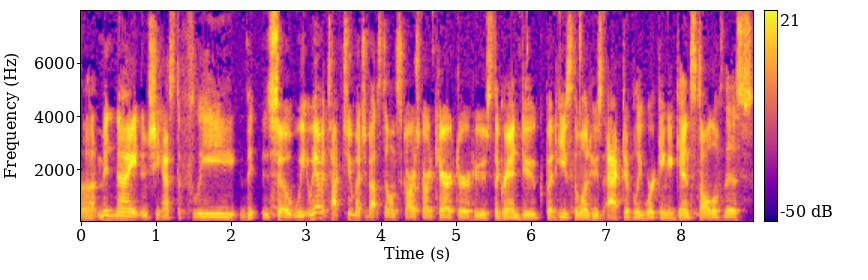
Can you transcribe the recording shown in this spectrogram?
uh, midnight and she has to flee. The, so we, we haven't talked too much about Stellan Skarsgård character, who's the Grand Duke, but he's the one who's actively working against all of this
